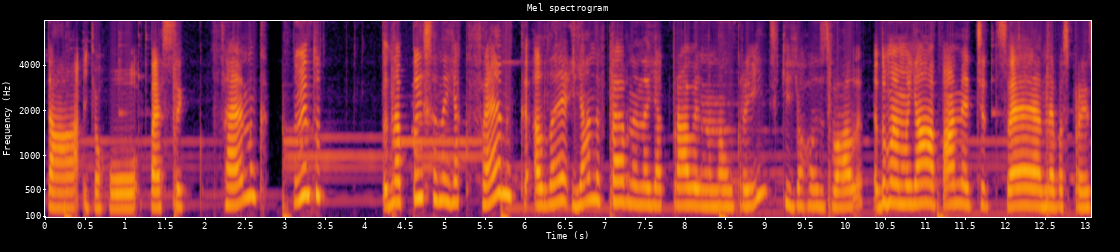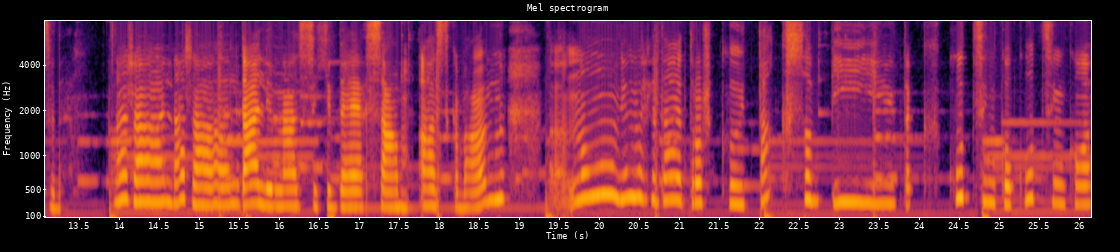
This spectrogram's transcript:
та його песик Фенк. Ну він тут написаний як Фенк, але я не впевнена, як правильно на українській його звали. Я думаю, моя пам'ять це не воспроизведе. На жаль, на жаль. Далі в нас йде сам Аскабан. Е, Ну, він виглядає трошки так собі, так куценько, куценько.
